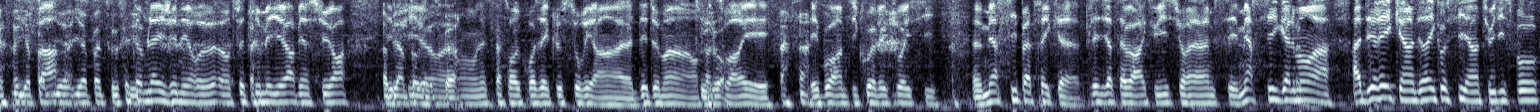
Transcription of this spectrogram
Il n'y a, Pas. y a- il y a pas de souci. Cet homme-là est généreux. On te souhaite le meilleur, bien sûr. À et bientôt, puis, euh, j'espère. on espère te recroiser avec le sourire hein, dès demain en fin de soirée et, et boire un petit coup avec toi ici. Euh, merci Patrick. Euh, Plaisir de t'avoir accueilli sur RMC. Merci également à, à Derek. Hein. Derek aussi, hein, tu es dispo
